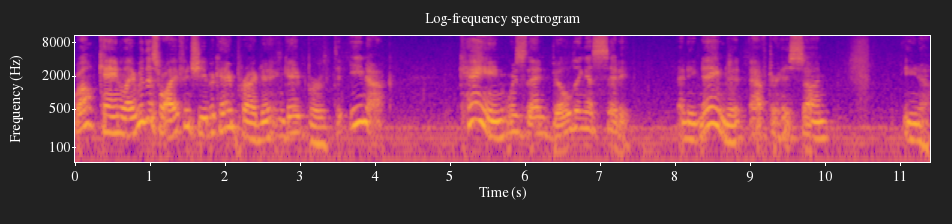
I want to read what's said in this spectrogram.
Well, Cain lay with his wife, and she became pregnant and gave birth to Enoch. Cain was then building a city and he named it after his son Enoch.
